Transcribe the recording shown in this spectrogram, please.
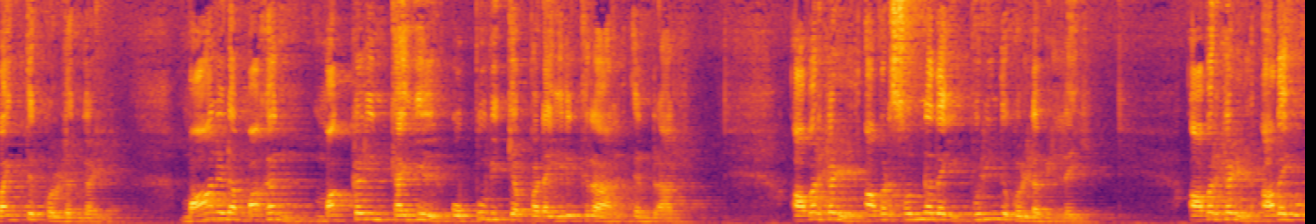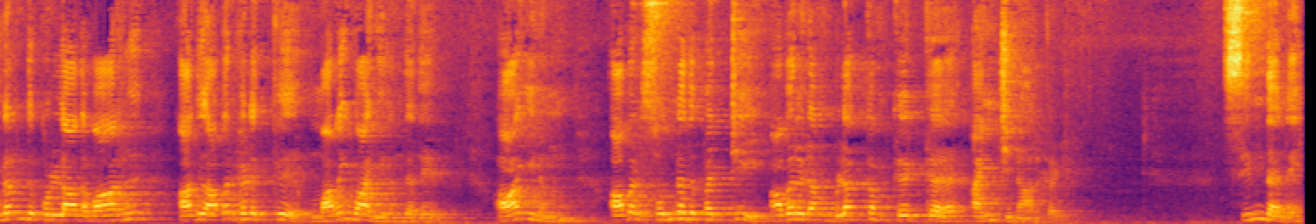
வைத்து கொள்ளுங்கள். மானிட மகன் மக்களின் கையில் ஒப்புவிக்கப்பட இருக்கிறார் என்றார். அவர்கள் அவர் சொன்னதை புரிந்து கொள்ளவில்லை. அவர்கள் அதை உணர்ந்து கொள்ளாதவாறு அது அவர்களுக்கு மறைவாயிருந்தது. ஆயினும் அவர் சொன்னது பற்றி அவரிடம் விளக்கம் கேட்க அஞ்சினார்கள். சிந்தனை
